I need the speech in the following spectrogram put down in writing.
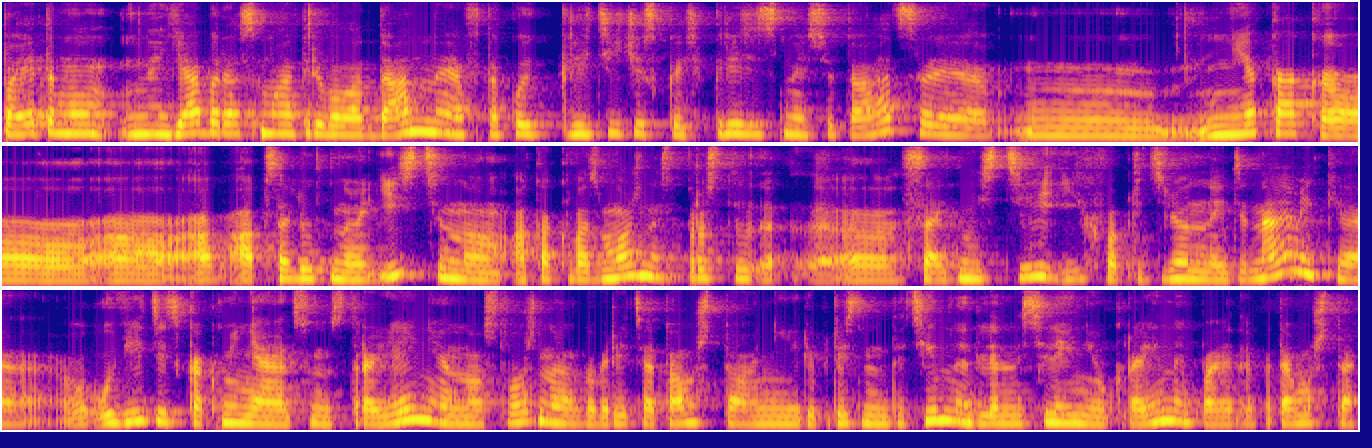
Поэтому я бы рассматривала данные в такой критической, кризисной ситуации не как э, а, абсолютную истину, а как возможность просто э, соотнести их в определенной динамике, увидеть, как меняются настроения, но сложно говорить о том, что они репрезентативны для населения Украины, потому что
